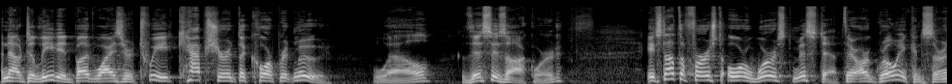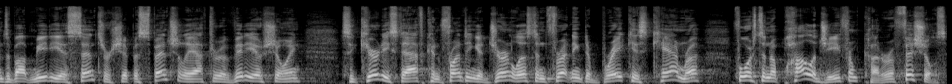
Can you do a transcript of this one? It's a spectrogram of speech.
A now deleted Budweiser tweet captured the corporate mood. Well, this is awkward. It's not the first or worst misstep. There are growing concerns about media censorship, especially after a video showing security staff confronting a journalist and threatening to break his camera forced an apology from Qatar officials.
